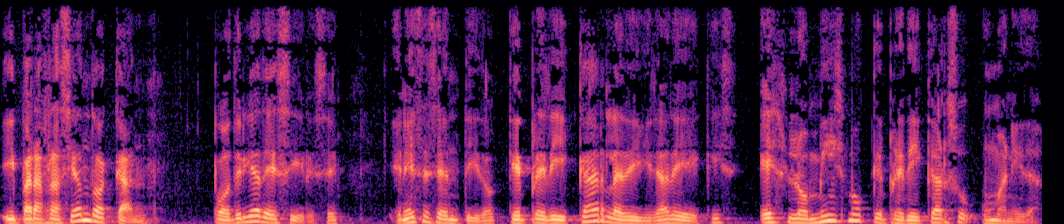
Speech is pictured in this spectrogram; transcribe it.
Y parafraseando a Kant, podría decirse, en ese sentido, que predicar la dignidad de X es lo mismo que predicar su humanidad.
